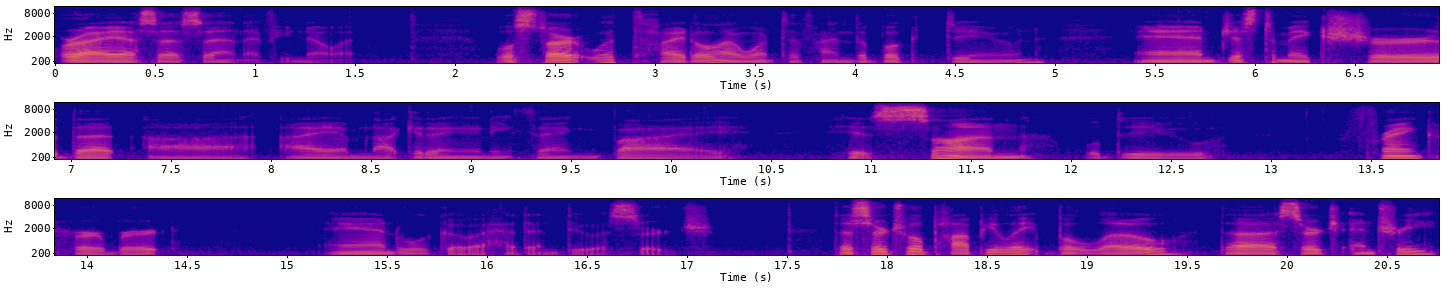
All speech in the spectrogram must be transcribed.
or ISSN if you know it. We'll start with title. I want to find the book Dune and just to make sure that uh, I am not getting anything by his son, we'll do Frank Herbert and we'll go ahead and do a search. The search will populate below the search entry,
